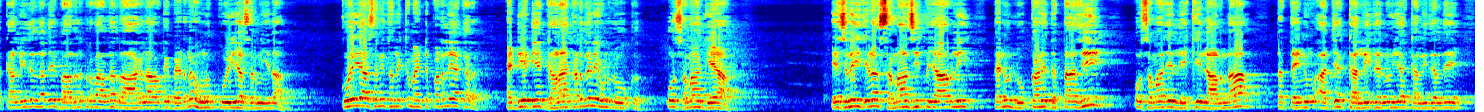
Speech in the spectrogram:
ਅਕਾਲੀ ਦਲ ਦਾ ਤੇ ਬਾਦਲ ਪਰਿਵਾਰ ਦਾ ਰਾਗ ਲਾਓ ਕੇ ਬੈਠਣਾ, ਹੁਣ ਕੋਈ ਅਸਰ ਨਹੀਂ ਇਹਦਾ। ਕੋਈ ਅਸਰ ਨਹੀਂ, ਥੱਲੇ ਕਮੈਂਟ ਪੜ੍ਹ ਲਿਆ ਕਰ। ਐਡੀ ਐਡੀਆਂ ਗਾਲਾਂ ਕੱਢਦੇ ਨੇ ਹੁਣ ਲੋਕ। ਉਹ ਸਮਾਂ ਗਿਆ। ਇਸ ਲਈ ਜਿਹੜਾ ਸਮਾਂ ਸੀ ਪੰਜਾਬ ਲਈ, ਤੈਨੂੰ ਲੋਕਾਂ ਨੇ ਦਿੱਤਾ ਸੀ, ਉਹ ਸਮਾਂ ਜੇ ਲੇਖੇ ਲਾ ਲੈਂਦਾ ਤਾਂ ਤੈਨੂੰ ਅੱਜ ਅਕਾਲੀ ਦਲ ਨੂੰ ਜਾਂ ਅਕਾਲੀ ਦਲ ਦੇ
